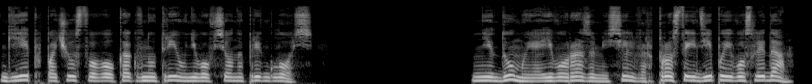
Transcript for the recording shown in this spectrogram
Гейб почувствовал, как внутри у него все напряглось. «Не думай о его разуме, Сильвер, просто иди по его следам».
